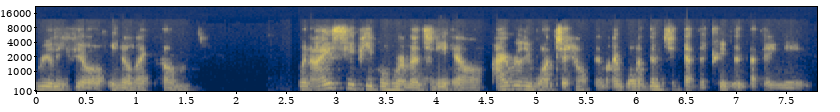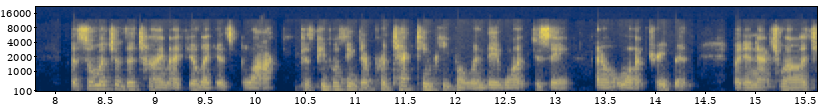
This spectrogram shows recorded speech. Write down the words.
really feel, you know, like um, when I see people who are mentally ill, I really want to help them. I want them to get the treatment that they need. But so much of the time, I feel like it's blocked because people think they're protecting people when they want to say, I don't want treatment. But in actuality,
